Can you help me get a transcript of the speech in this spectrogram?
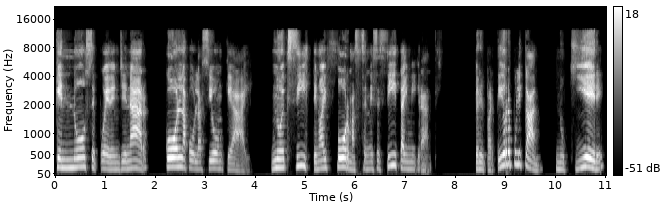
que no se pueden llenar con la población que hay. No existe, no hay forma, se necesita inmigrantes. Pero el Partido Republicano no quiere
